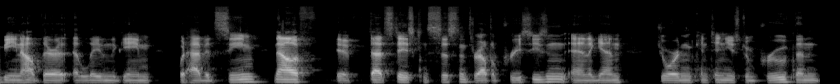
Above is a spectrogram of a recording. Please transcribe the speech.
being out there at, at late in the game would have it seem. Now, if if that stays consistent throughout the preseason, and again Jordan continues to improve, then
